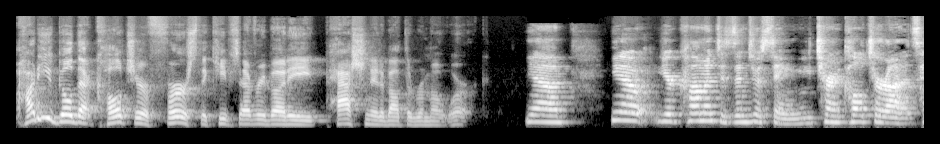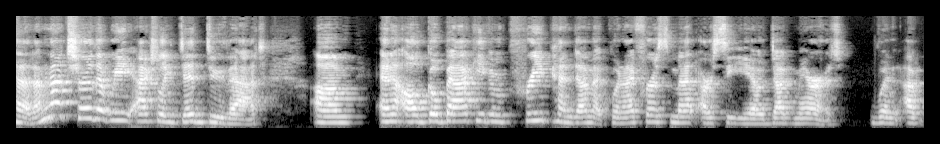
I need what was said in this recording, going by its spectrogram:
How do you build that culture first that keeps everybody passionate about the remote work? Yeah. You know, your comment is interesting. You turn culture on its head. I'm not sure that we actually did do that. Um, and I'll go back even pre-pandemic when I first met our CEO, Doug Merritt, when I'm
